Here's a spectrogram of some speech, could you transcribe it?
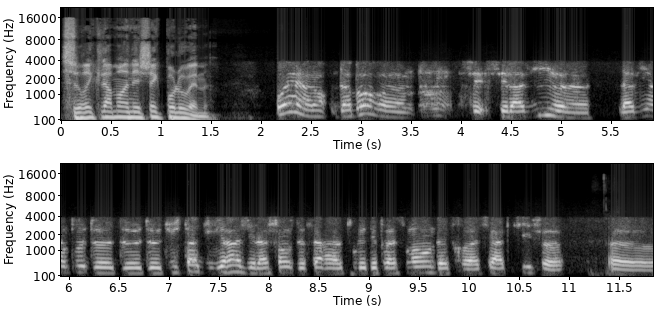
serait clairement un échec pour l'OM. Ouais, alors d'abord, euh, c'est c'est la vie, euh, la vie un peu de, de, de- du stade du virage. J'ai la chance de faire euh, tous les déplacements, d'être assez actif euh, euh,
